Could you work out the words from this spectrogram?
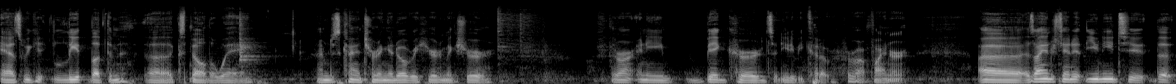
as we let them uh, expel the whey. I'm just kind of turning it over here to make sure there aren't any big curds that need to be cut up finer. Uh, as I understand it, you need to the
